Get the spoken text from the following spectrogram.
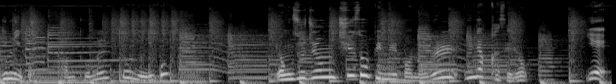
눌리고 반품을 또 눌리고 영수증 취소 비밀번호를 입력하세요. 예.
